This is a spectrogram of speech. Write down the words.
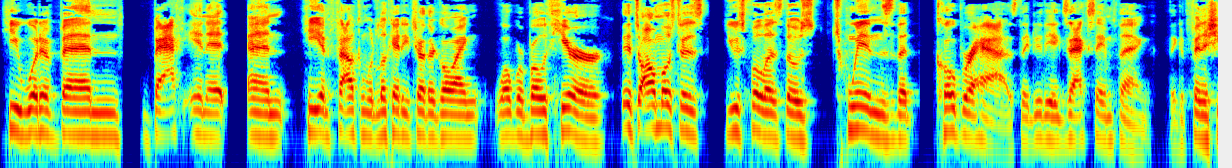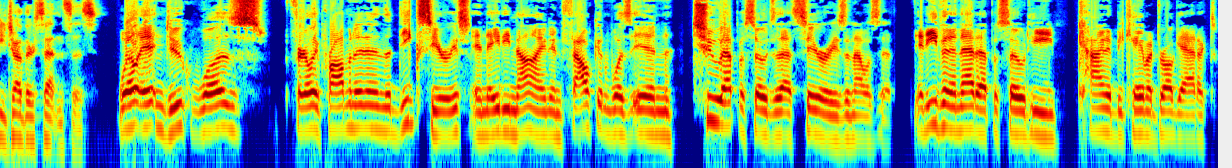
he would have been back in it and he and Falcon would look at each other going, well, we're both here. It's almost as useful as those twins that Cobra has. They do the exact same thing. They could finish each other's sentences. Well, and Duke was fairly prominent in the DiC series in 89 and Falcon was in two episodes of that series and that was it. And even in that episode, he kind of became a drug addict.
